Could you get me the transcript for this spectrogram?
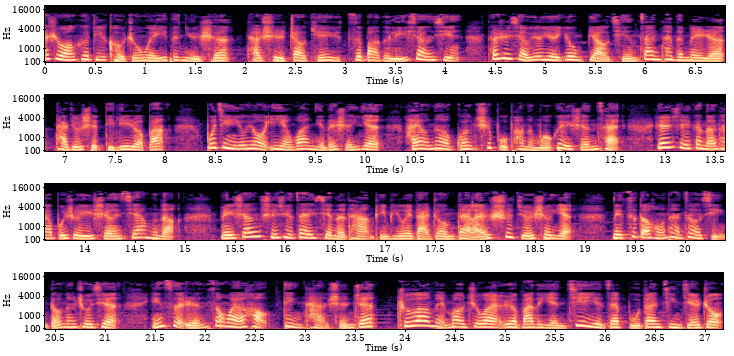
她是王鹤棣口中唯一的女神，她是赵天宇自曝的理想型，她是小岳岳用表情赞叹的美人，她就是迪丽热巴。不仅拥有一眼万年的神颜，还有那光吃不胖的魔鬼身材，任谁看到她不说一声羡慕呢？美商持续在线的她，频频为大众带来视觉盛宴，每次的红毯造型都能出现，因此人送外号“定毯神针”。除了美貌之外，热巴的演技也在不断进阶中。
